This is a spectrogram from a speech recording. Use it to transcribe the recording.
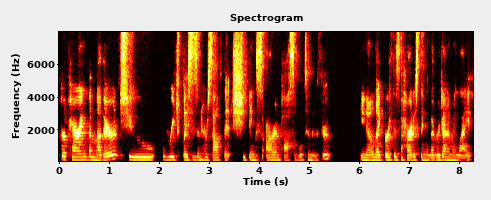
preparing the mother to reach places in herself that she thinks are impossible to move through. You know, like birth is the hardest thing I've ever done in my life.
